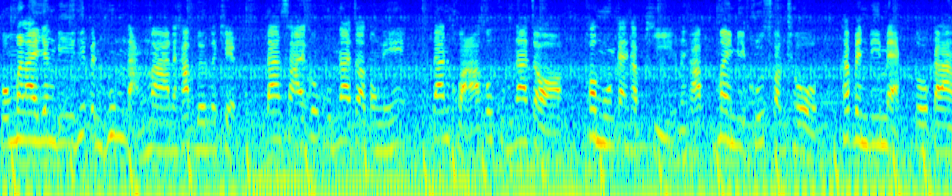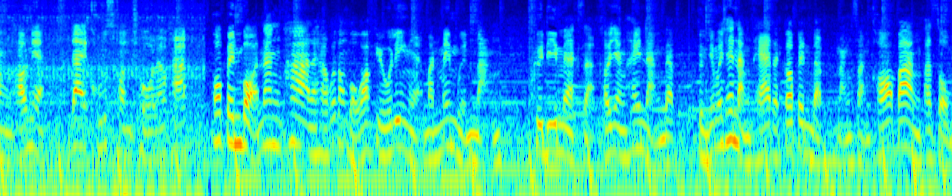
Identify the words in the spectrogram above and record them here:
พวงมาลัยยังดีที่เป็นหุ้มหนังมานะครับเดินตะเข็บด้านซ้ายควบคุมหน้าจอตรงนี้ ด้านขวาควบคุมหน้าจอข้อมูลการขับขี่นะครับไม่มี Cruise Control ถ้าเป็น D-Max ตัวกลางของเขาเนี่ยได้ Cruise Control แล้วครับพอเป็นเบาะนั่งผ้านะครับก็ต้องบอกว่า Feeling เนี่ยมันไม่เหมือนหนังคือ D-Max อะเขายังให้หนังแบบ ถึงจะไม่ใช่หนังแท้ แต่ก็เป็นแบบหนังสังเคราะห์บ้างผสม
